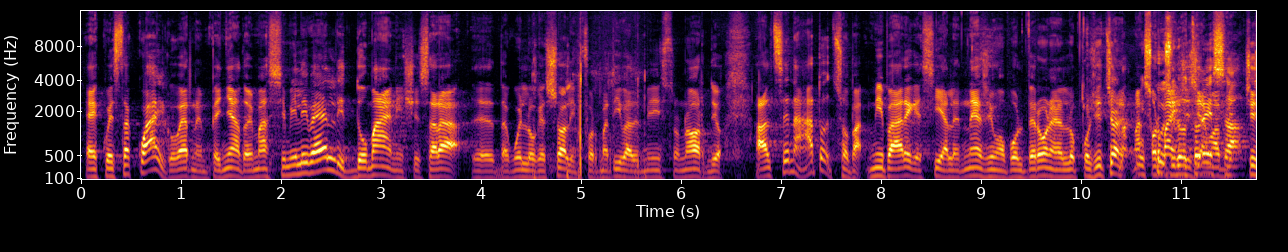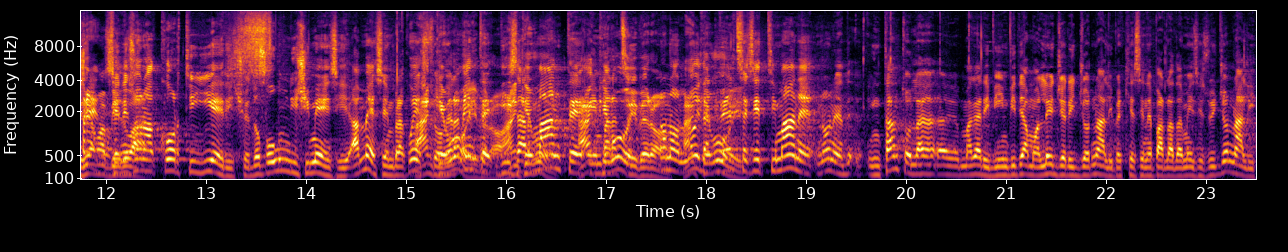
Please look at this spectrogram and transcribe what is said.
è questa qua, il governo è impegnato ai massimi livelli, domani ci sarà, eh, da quello che so, l'informativa del ministro Nordio al Senato, insomma mi pare che sia l'ennesimo polverone dell'opposizione, ma, ma mi scusi dottoressa, ci siamo, ci siamo se ne sono accorti ieri, cioè dopo 11 mesi, a me sembra questo anche veramente voi, però, disarmante anche voi, anche voi però, no, no, noi da diverse settimane, è, intanto la, eh, magari vi invitiamo a leggere i giornali perché se ne parla da mesi sui giornali,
